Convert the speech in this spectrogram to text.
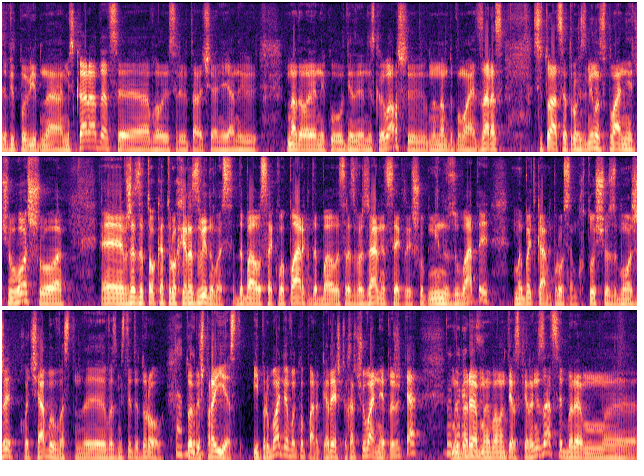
Відповідна міська рада, це в голові Сергія Віталійовича. Я, не надала, я ніколи не, не скривав, що нам допомагають. Зараз ситуація трохи змінилась в плані чого, що е, вже затока трохи розвинулась. Добавився аквапарк, додавалися розважальні сектори, щоб мінізувати. Ми батькам просимо, хто що зможе, хоча б е, возмістити дорогу. Так, Тобі ж проїзд і прибування в аквапарку, решта харчування і прожиття. Ви Ми берете беремо волонтерські організації, беремо е,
